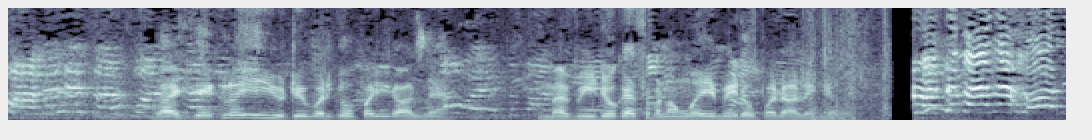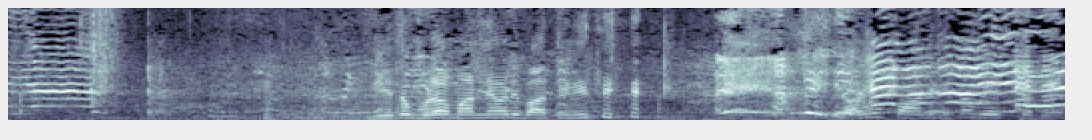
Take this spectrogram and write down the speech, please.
पागल है? सर गाइस देख लो ये यूट्यूबर के ऊपर ही डाल रहे हैं। मैं वीडियो कैसे बनाऊँगा ये मेरे ऊपर डालेंगे। ये तो बुरा मानने वाली बात ही नहीं थी। यार वो पानी कितना वेस्ट कर रहे हैं।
